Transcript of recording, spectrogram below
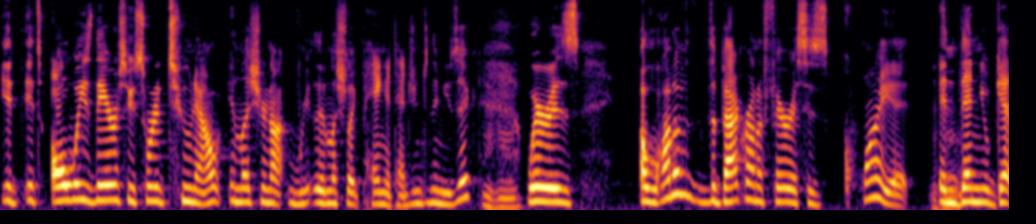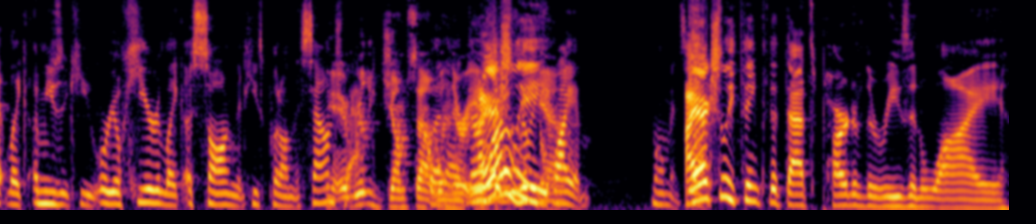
it, it's always there so you sort of tune out unless you're not re- unless you're like paying attention to the music. Whereas a lot of the background of Ferris is quiet and then you'll get like a music cue or you'll hear like a song that he's put on the soundtrack Yeah, it really jumps out but, when uh, they're there are a lot of actually- really yeah. quiet moments. I actually think that that's part of the reason why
